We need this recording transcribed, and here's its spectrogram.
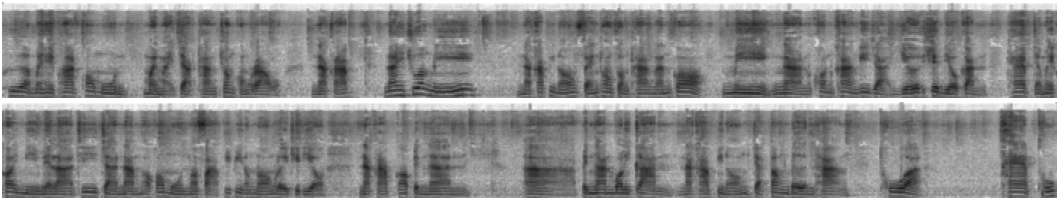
เพื่อไม่ให้พลาดข้อมูลใหม่ๆ จากทางช่องของเรานะครับ ในช่วงนี้นะครับพี่น้องแสงทองสองทางนั้นก็มีงานค่อนข้างที่จะเยอะเช่นเดียวกัน แทบจะไม่ค่อยมีเวลาที่จะนำเอาข้อมูลมาฝากพี่ๆน้องๆเลยทีเดียวนะครับ ก็เป็นงานอ่าเป็นงานบริการนะครับ พี่น้องจะต้องเดินทางทั่วแทบทุก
